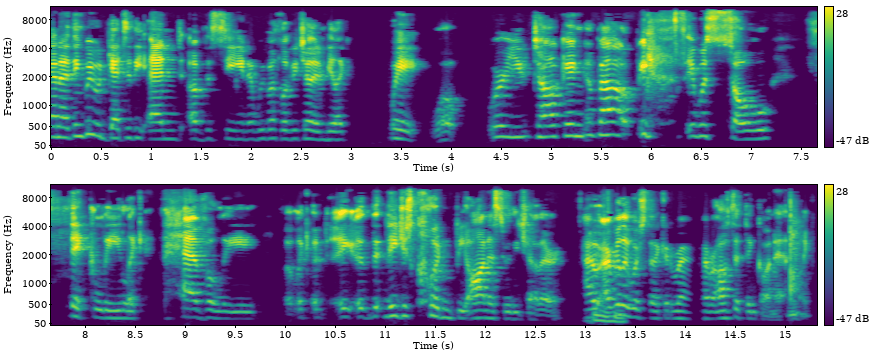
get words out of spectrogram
And I think we would get to the end of the scene and we both look at each other and be like, wait, what were you talking about? Because it was so thickly, like heavily, like uh, uh, they just couldn't be honest with each other. I, I Mhm. really wish that I could remember. I'll have to think on it and like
